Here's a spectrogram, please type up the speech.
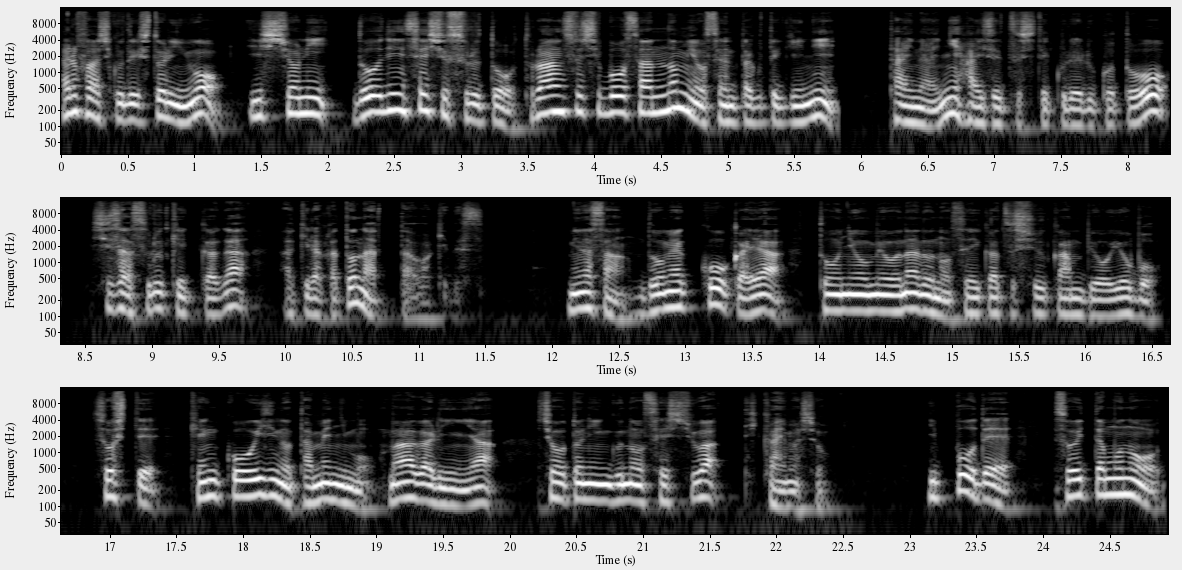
アルファシクデキストリンを一緒に同時に摂取するとトランス脂肪酸のみを選択的に体内に排泄してくれることを示唆する結果が明らかとなったわけです。皆さん、動脈硬化や糖尿病などの生活習慣病予防、そして健康維持のためにもマーガリンやショートニングの摂取は控えましょう。一方で、そういったものを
